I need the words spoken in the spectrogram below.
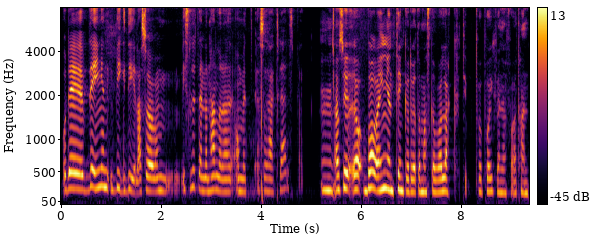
och det, det är ingen big deal. Alltså om, i slutändan handlar det om ett alltså, så här klädesplagg. Mm, alltså jag, jag, bara ingen tänker du vet, att man ska vara lack till, på pojkvännen för att han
